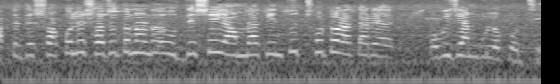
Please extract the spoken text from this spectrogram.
আপনাদের সকলের সচেতনতার উদ্দেশ্যেই আমরা কিন্তু ছোট আকারে অভিযানগুলো করছি।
